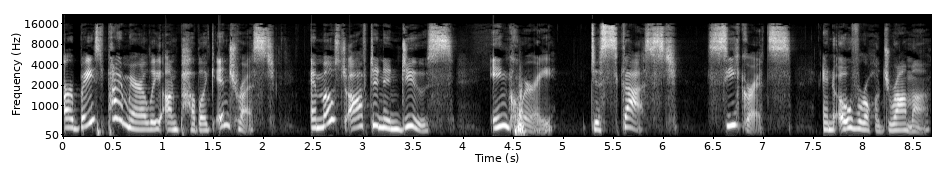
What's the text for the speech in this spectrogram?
are based primarily on public interest and most often induce inquiry, disgust, secrets, and overall drama.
